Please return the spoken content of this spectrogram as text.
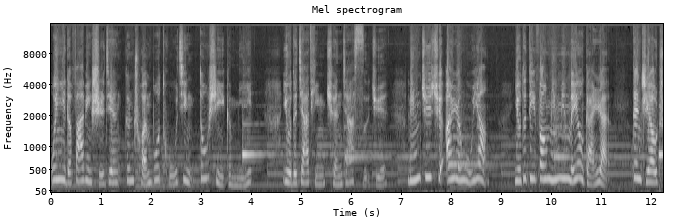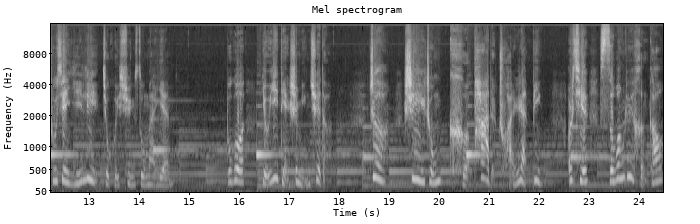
瘟疫的发病时间跟传播途径都是一个谜，有的家庭全家死绝，邻居却安然无恙；有的地方明明没有感染。但只要出现一例，就会迅速蔓延。不过有一点是明确的，这是一种可怕的传染病，而且死亡率很高，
